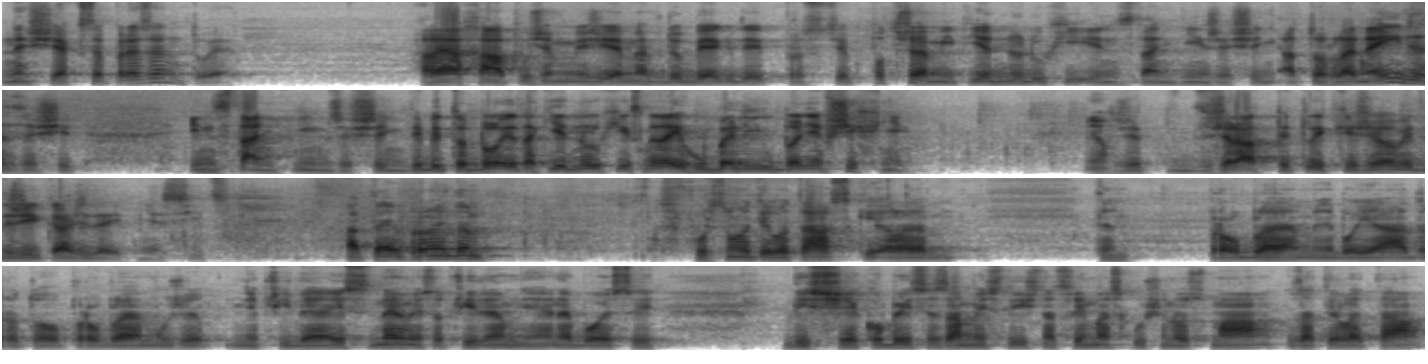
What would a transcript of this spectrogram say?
než jak se prezentuje. Ale já chápu, že my žijeme v době, kdy prostě potřebujeme mít jednoduchý instantní řešení. A tohle nejde řešit instantním řešením. Kdyby to bylo tak jednoduché, jsme tady hubený úplně všichni. Jo. Že žrát pytliky, že ho vydrží každý měsíc. A to je pro mě ten, furt jsme ty otázky, ale ten problém nebo jádro toho problému, že mně přijde, jestli, nevím, jestli to přijde mně, nebo jestli, když jakoby se zamyslíš nad svýma zkušenostma za ty leta,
